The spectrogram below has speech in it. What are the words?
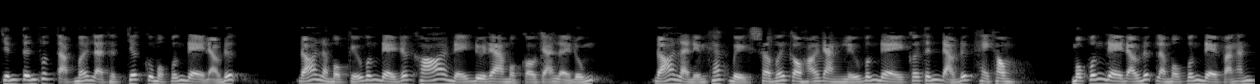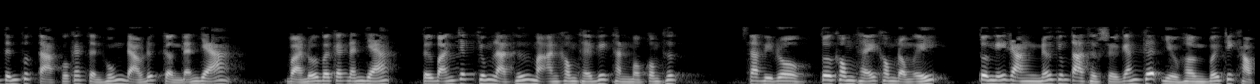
chính tính phức tạp mới là thực chất của một vấn đề đạo đức. Đó là một kiểu vấn đề rất khó để đưa ra một câu trả lời đúng. Đó là điểm khác biệt so với câu hỏi rằng liệu vấn đề có tính đạo đức hay không. Một vấn đề đạo đức là một vấn đề phản ánh tính phức tạp của các tình huống đạo đức cần đánh giá. Và đối với các đánh giá, tự bản chất chúng là thứ mà anh không thể viết thành một công thức. Saviro, tôi không thể không đồng ý. Tôi nghĩ rằng nếu chúng ta thực sự gắn kết nhiều hơn với triết học,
